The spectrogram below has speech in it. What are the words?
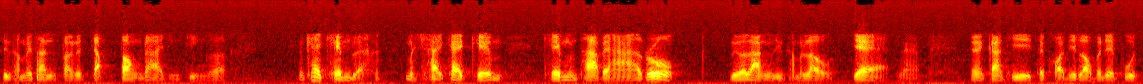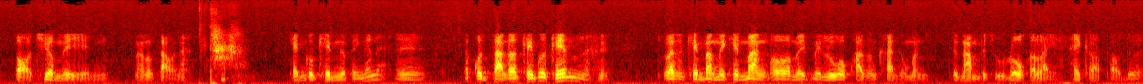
ซึ่งทำให้ท่านฟังแล้วจับต้องได้จริง ๆ ว่า มันแค่เค็มเหรอไม่ใช่แค่เค็มเค็มมันพาไปหาโรคเรื้อรังซึ่งทำให้เราแย่นะครับในการที่แต่ก่อนที่เราไม่ได้พูดต่อเชื่อมไม่เห็นนะน้องเต่านะค่ะเค็มก็เค็มกันไปงั้นนะเออแล้วคนฟังก็เค็มก็เค็มนะแล้วก็เค็มบ้างไม่เค็มบ้างเพราะว่าไม่ไม่รู้ว่าความสำคัญของมันจะนำไปสู่โรคอะไรให้กับเราด้วย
